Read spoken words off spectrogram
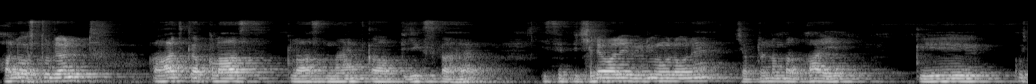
हेलो स्टूडेंट, आज का क्लास क्लास नाइन्थ का फिजिक्स का है। इससे पिछले वाले वीडियो में हम लोगों ने चैप्टर नंबर फाइव के कुछ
